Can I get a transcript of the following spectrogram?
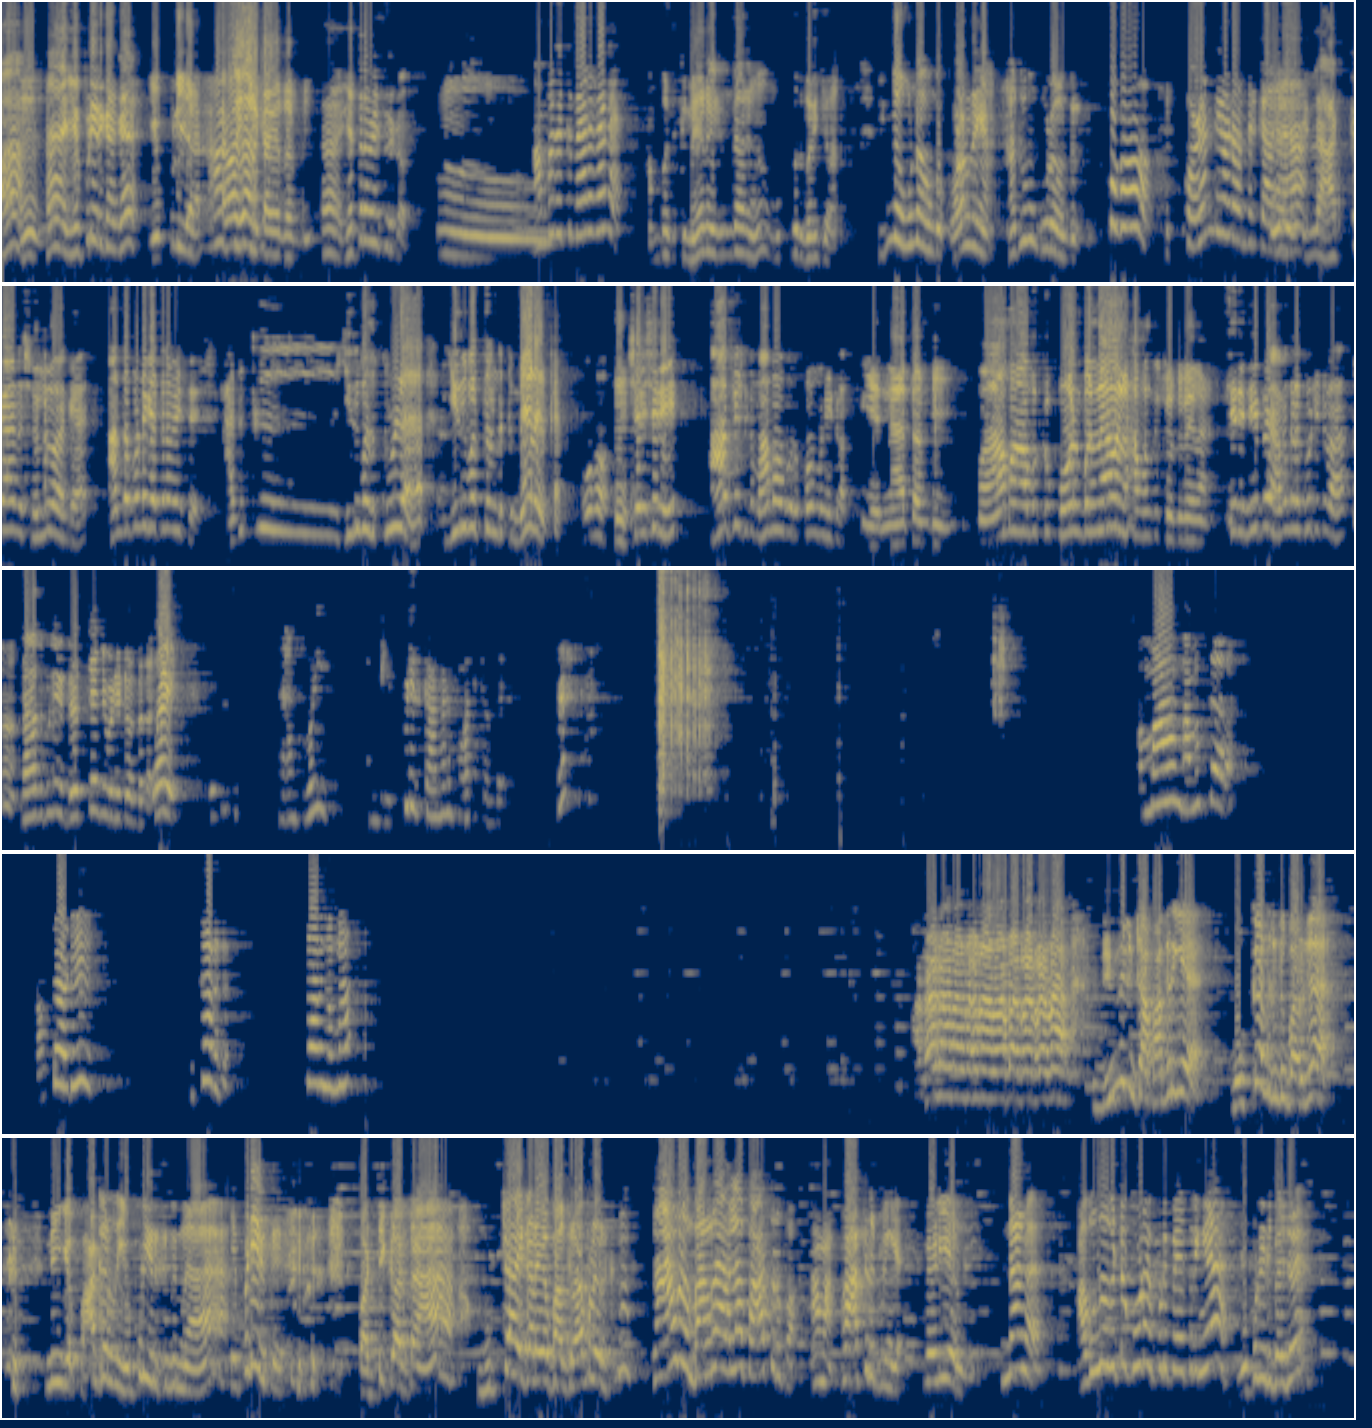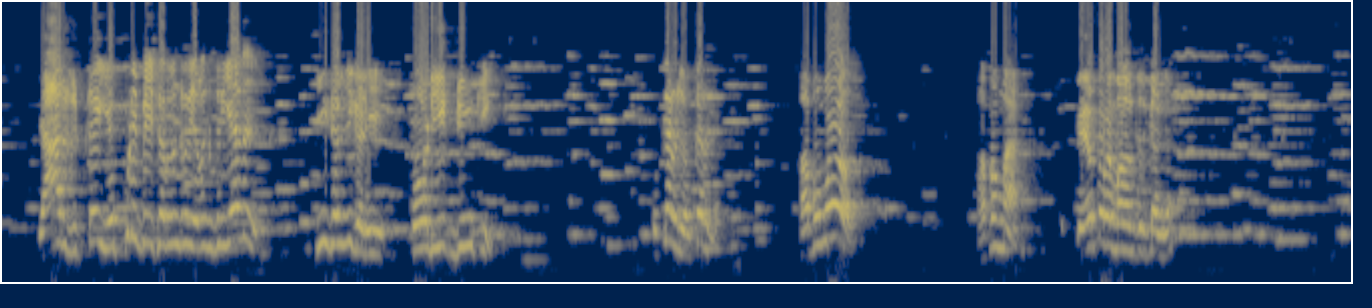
எப்படி இருக்காங்க? எப்படி அழகா இருக்காங்க தம்பி. எத்தனை வயசு இருக்கும்? ஐம்பதுக்கு மேல தானே? ஐம்பதுக்கு மேல இருந்தாலும் முப்பது படிக்கலாம். இன்னும் ஒண்ணு அவங்க குழந்தைய அதுவும் கூட வந்திருக்கு. ஓஹோ, குழந்தையோட வந்திருக்காங்க. இல்ல அக்கான்னு சொல்லுவாங்க. அந்த பொண்ணுக்கு எத்தனை வயசு? அதுக்கு இருபதுக்குள்ள இருபத்தி ரெண்டுக்கு மேல இருக்க ஓஹோ சரி சரி. ஆபீஸ்க்கு மாமாவுக்கு ஒரு போன் பண்ணிட்டு வா. என்ன தம்பி? மாமாவுக்கு போன் பண்ணா நான் வந்து சொல்லுவேன். சரி நீ போய் அவங்கள கூட்டிட்டு வா. நான் அதுக்குள்ளே ட்ரெஸ் சேஞ்ச் பண்ணிட்டு வந்துடுறேன். நான் போய் அவங்க எப்படி இருக்காங்கன்னு பார்த்துட்டு வந்துடுறேன். அம்மா நமஸ்காரம். அக்காடி உட்காருங்க. உட்காருங்கம்மா. நின்னுகிட்டா பாக்குறீங்க உட்காந்துக்கிட்டு பாருங்க நீங்க பாக்குறது எப்படி இருக்குதுன்னா எப்படி இருக்கு பட்டிக்காட்டா முட்டாய் கடைய பாக்குறாப்புல இருக்கு நாங்களும் பங்களாவெல்லாம் பாத்துருக்கோம் ஆமா பாத்துருப்பீங்க வெளியே இருக்கு இந்தாங்க அவங்க கிட்ட கூட எப்படி பேசுறீங்க எப்படி பேசுறேன் பேசுற யாருகிட்ட எப்படி பேசுறதுன்றது எனக்கு தெரியாது நீ தெரிஞ்சுக்கடி கோடி டிங்கி உட்காருங்க உட்காருங்க பாப்பமோ பாப்பம்மா பேப்பரை மறந்துருக்காங்க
